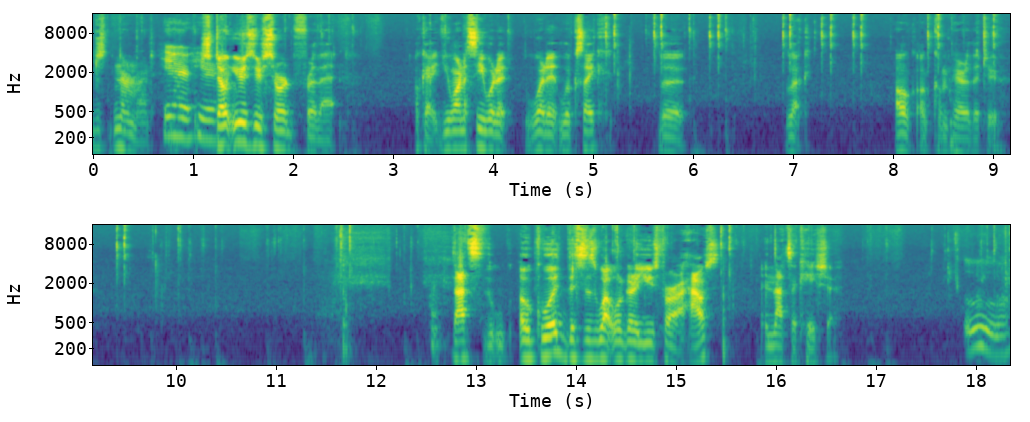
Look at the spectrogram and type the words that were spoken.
just never mind. Here, here. Just don't use your sword for that. Okay, you want to see what it what it looks like? The look. I'll I'll compare the two. That's the oak wood. This is what we're gonna use for our house, and that's acacia. Ooh.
